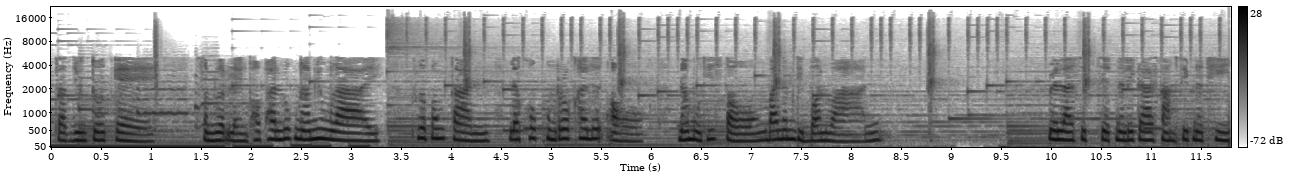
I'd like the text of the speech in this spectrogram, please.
ำจัดยุงตัวแก่สำรวจแหล่งเพาะพันธุ์ลูกน้ำยุงลาย เพื่อป้องกันและควบคุมโรคไข้เลือดออกณหมู่ที่ 2 บ้านน้ำดิบบอนหวาน เวลา 17นาฬิกา30 นาที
